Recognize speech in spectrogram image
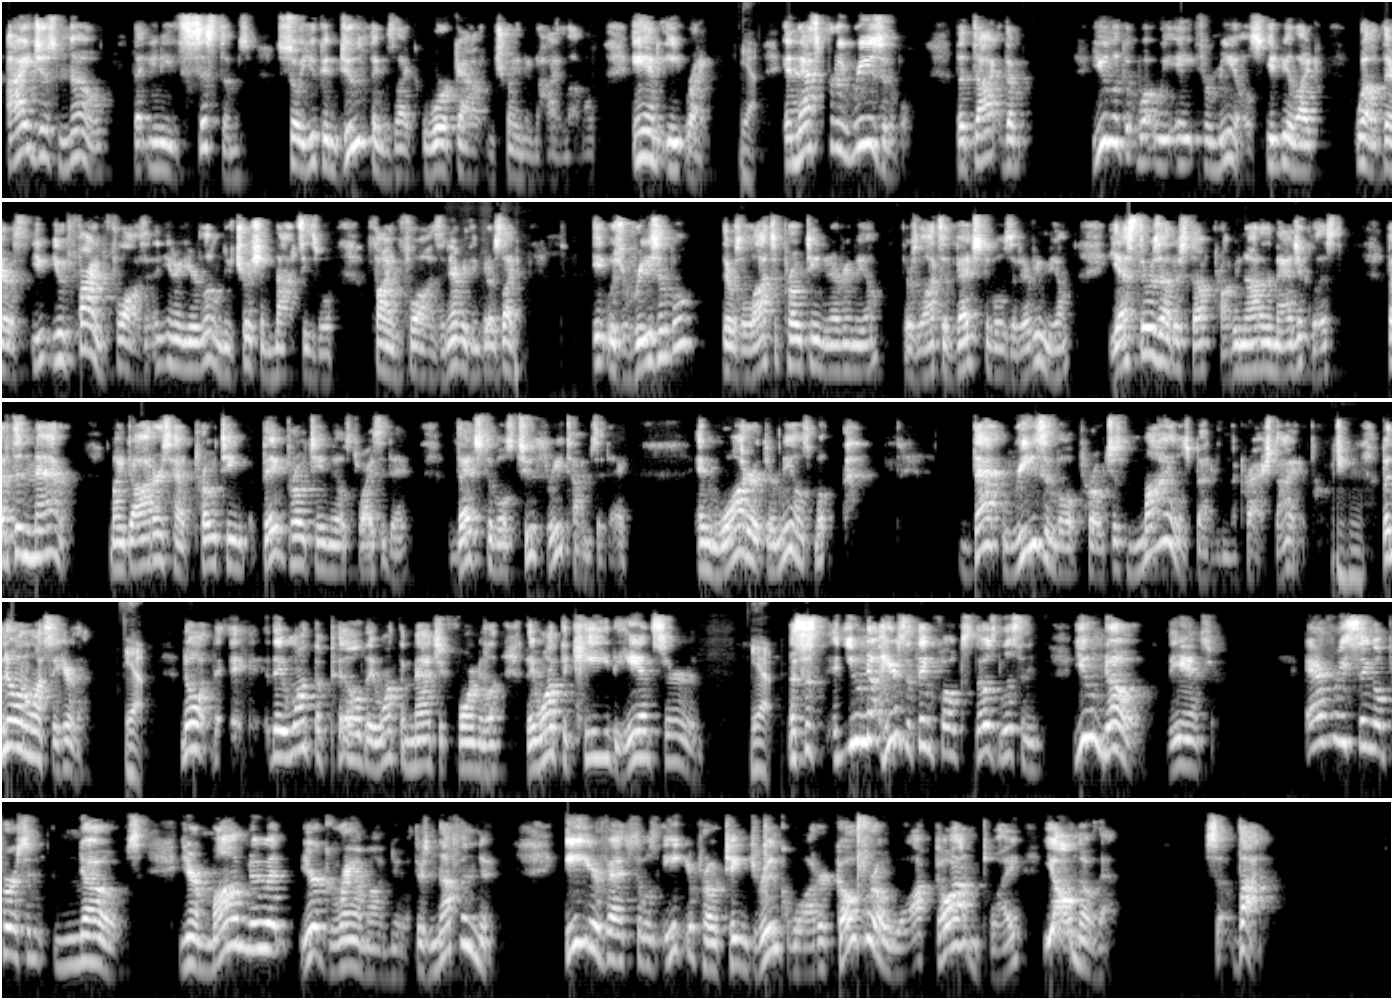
I just know that you need systems so you can do things like work out and train at a high level and eat right. Yeah. And that's pretty reasonable. The di- the you look at what we ate for meals, you'd be like, well, there's you, you'd find flaws. And you know, your little nutrition Nazis will find flaws in everything. But it was like it was reasonable. There was lots of protein in every meal. There's lots of vegetables at every meal. Yes, there was other stuff, probably not on the magic list, but it didn't matter. My daughters had protein, big protein meals twice a day, vegetables two, three times a day, and water at their meals. Well, that reasonable approach is miles better than the crash diet approach. Mm-hmm. But no one wants to hear that. Yeah. No, they, they, want the pill, they want the magic formula, they want the key, the answer. And yeah. That's just, and you know, here's the thing, folks, those listening, you know the answer. Every single person knows. Your mom knew it, your grandma knew it. There's nothing new. Eat your vegetables, eat your protein, drink water, go for a walk, go out and play. You all know that. So, but,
